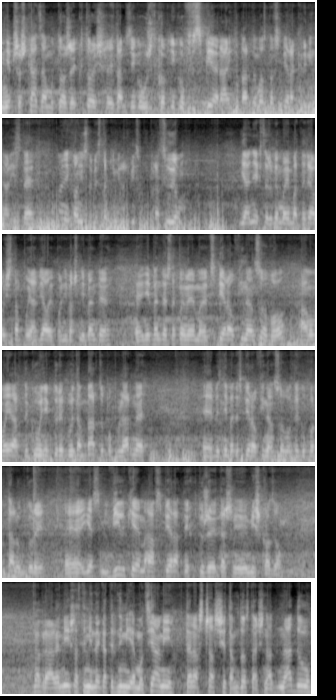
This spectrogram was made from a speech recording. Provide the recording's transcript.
nie przeszkadza mu to, że ktoś e, tam z jego użytkowników wspiera i to bardzo mocno wspiera kryminalistę, to niech oni sobie z takimi ludźmi współpracują. Ja nie chcę, żeby moje materiały się tam pojawiały, ponieważ nie będę, e, nie będę, że tak powiem, wspierał finansowo, a moje artykuły niektóre były tam bardzo popularne, więc nie będę wspierał finansowo tego portalu, który jest mi wilkiem, a wspiera tych, którzy też mi szkodzą. Dobra, ale mniejsza z tymi negatywnymi emocjami. Teraz czas się tam dostać na, na dół.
